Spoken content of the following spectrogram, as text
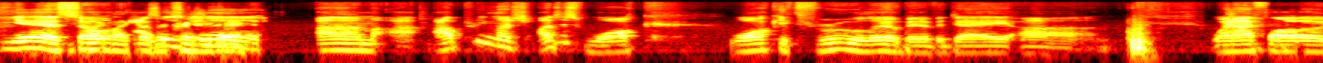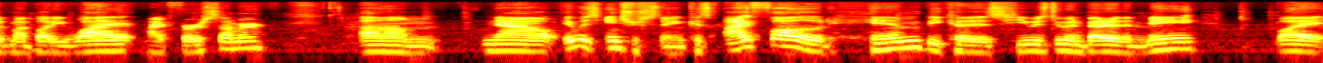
Yeah, so like it I was a was crazy gonna, day. um, I- I'll pretty much, I'll just walk, walk you through a little bit of a day. Um, when I followed my buddy Wyatt my first summer. Um, now it was interesting because I followed him because he was doing better than me, but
